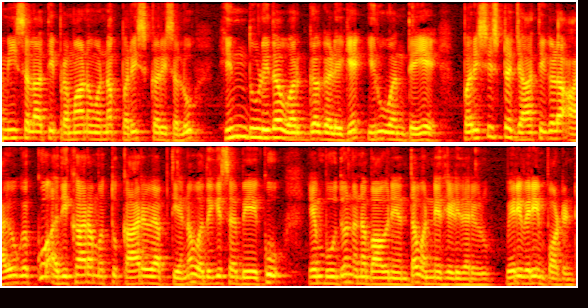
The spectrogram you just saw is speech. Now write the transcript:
ಮೀಸಲಾತಿ ಪ್ರಮಾಣವನ್ನು ಪರಿಷ್ಕರಿಸಲು ಹಿಂದುಳಿದ ವರ್ಗಗಳಿಗೆ ಇರುವಂತೆಯೇ ಪರಿಶಿಷ್ಟ ಜಾತಿಗಳ ಆಯೋಗಕ್ಕೂ ಅಧಿಕಾರ ಮತ್ತು ಕಾರ್ಯವ್ಯಾಪ್ತಿಯನ್ನು ಒದಗಿಸಬೇಕು ಎಂಬುದು ನನ್ನ ಭಾವನೆ ಅಂತ ಒಂದೇದು ಹೇಳಿದ್ದಾರೆ ಇವರು. ವೆರಿ ವೆರಿ ಇಂಪಾರ್ಟೆಂಟ್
